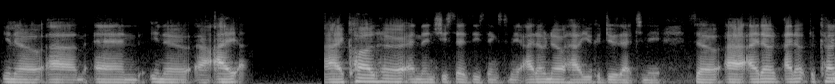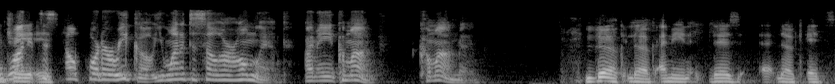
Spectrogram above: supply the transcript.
You know, um, and you know, I, I call her and then she says these things to me. I don't know how you could do that to me. So uh, I don't. I don't. The country you wanted is. to sell Puerto Rico. You wanted to sell her homeland. I mean, come on, come on, man. Look, look. I mean, there's uh, look. It's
